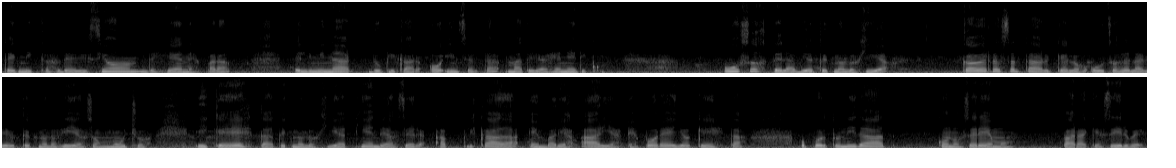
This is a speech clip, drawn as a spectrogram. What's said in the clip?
técnicas de edición de genes para eliminar, duplicar o insertar material genético. Usos de la biotecnología. Cabe resaltar que los usos de la biotecnología son muchos y que esta tecnología tiende a ser aplicada en varias áreas. Es por ello que esta oportunidad conoceremos para qué sirve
